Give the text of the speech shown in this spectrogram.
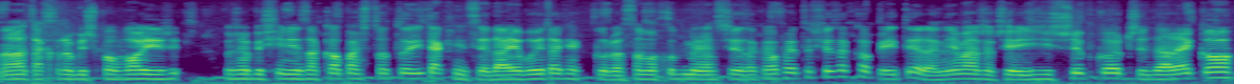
No ale tak robisz powoli, żeby się nie zakopać, to to i tak nic nie daje, bo i tak jak kurwa samochód miał się zakopać, to się zakopie i tyle. Nie ma, że czy jeździsz szybko, czy daleko.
